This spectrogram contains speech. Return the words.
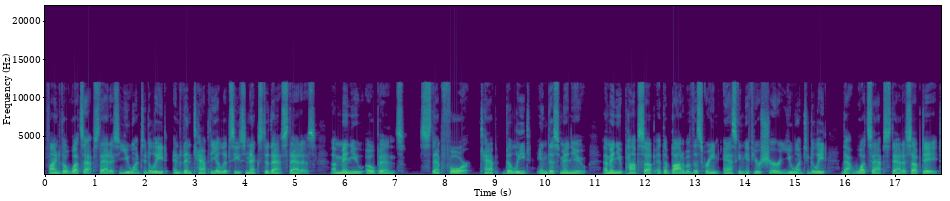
Find the WhatsApp status you want to delete and then tap the ellipses next to that status. A menu opens. Step 4. Tap Delete in this menu. A menu pops up at the bottom of the screen asking if you're sure you want to delete that WhatsApp status update.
